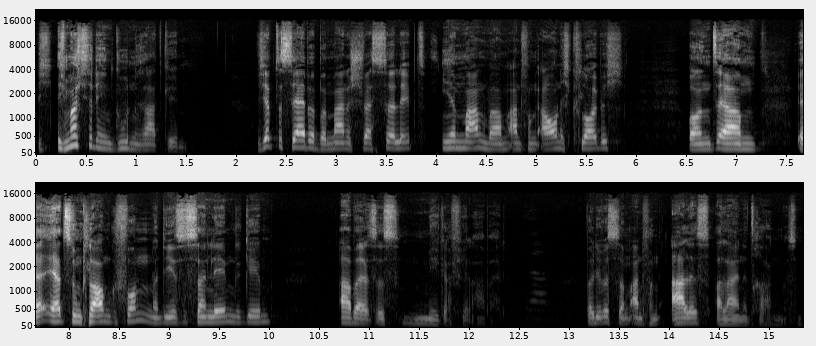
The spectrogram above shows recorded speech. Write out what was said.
Ich, ich möchte dir einen guten Rat geben. Ich habe das selber bei meiner Schwester erlebt. Ihr Mann war am Anfang auch nicht gläubig. Und ähm, er, er, hat zum Glauben gefunden, hat Jesus sein Leben gegeben. Aber es ist mega viel Arbeit. Ja. Weil du wirst am Anfang alles alleine tragen müssen.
